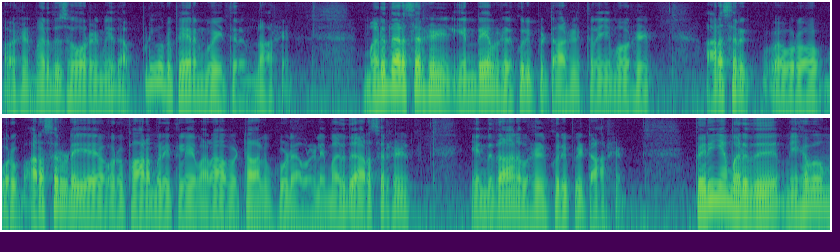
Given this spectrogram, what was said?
அவர்கள் மருது சகோதரர்கள் மீது அப்படி ஒரு பேரன்பு வைத்திருந்தார்கள். மருதரசர்கள் என்றே அவர்கள் குறிப்பிட்டார்கள். இத்தனையும் அவர்கள் அரசர் ஒரு ஒரு அரசருடைய ஒரு பாரம்பரியத்திலே வராவிட்டாலும் கூட அவர்களை மருது அரசர்கள் என்று தான் அவர்கள் குறிப்பிட்டார்கள். பெரிய மருது மிகவும்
